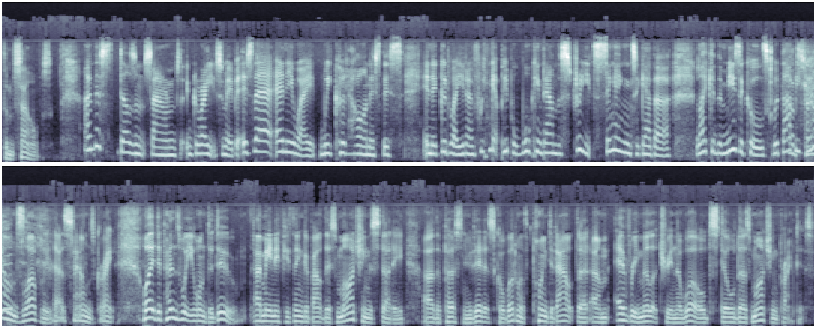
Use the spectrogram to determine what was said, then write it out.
themselves. And this doesn't sound great to me, but is there any way we could harness this in a good way? You know, if we can get people walking down the street singing together, like in the musicals, would that, That be good? That sounds lovely. That sounds great. Well, it depends what you want to do. I mean, if you think about this marching study, uh, the person who did it, Scott Wiltermuth, pointed out that um, every military in the world still does marching practice.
